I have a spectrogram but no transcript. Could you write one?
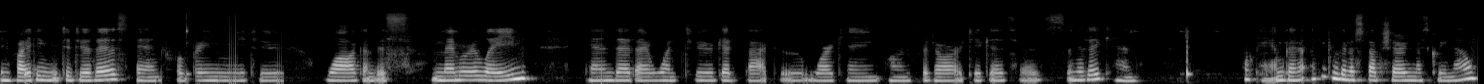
inviting me to do this and for bringing me to walk on this memory lane and that I want to get back to working on Fedora tickets as soon as I can. Okay, I'm gonna, I think I'm gonna stop sharing my screen now.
